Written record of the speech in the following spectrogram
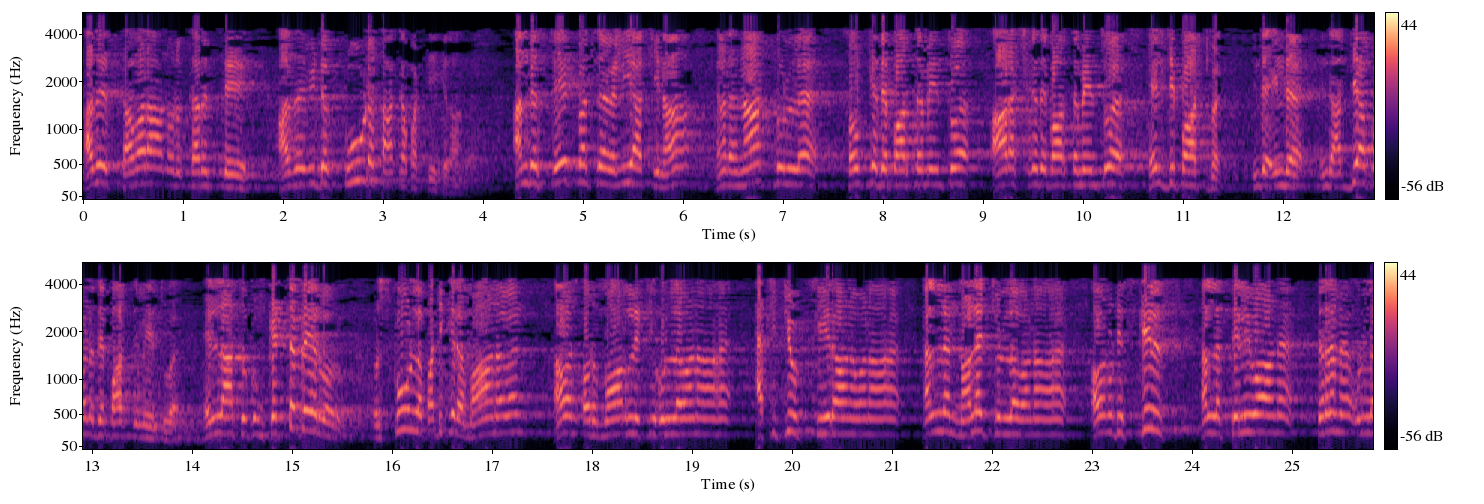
அது தவறான ஒரு கருத்து. அதை விட கூட தாக்கப்பட்டிருக்கிறாங்க. அந்த ஸ்டேட்மெண்ட் வெளியாக்கினா என்னோட நாட்டில் உள்ள சௌக்கிய டிபார்ட்மெண்ட் ஆரட்சக டிபார்ட்மெண்ட் ஹெல்த் டிபார்ட்மெண்ட் இந்த இந்த இந்த அத்தியாபன டிபார்ட்மெண்ட் எல்லாத்துக்கும் கெட்ட பேர் வரும். ஒரு ஸ்கூல்ல படிக்கிற மாணவன் அவன் ஒரு மாரலிட்டி உள்ளவனாக அட்டிடியூட் சீரானவனா நல்ல நாலேஜ் உள்ளவனா அவனுடைய ஸ்கில்ஸ் நல்ல தெளிவான திறமை உள்ள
